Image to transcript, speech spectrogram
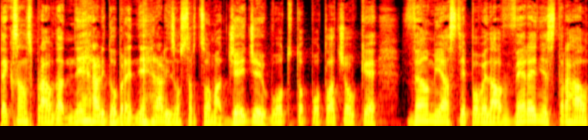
Texans pravda nehrali dobre, nehrali so srdcom a JJ Watt to po tlačovke veľmi jasne povedal, verejne strhal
